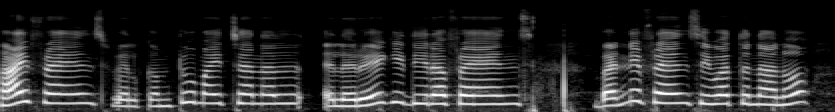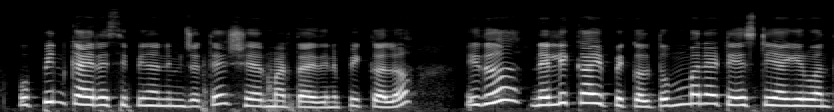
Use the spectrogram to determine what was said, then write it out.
Hi friends welcome to my channel ಎಲ್ಲರೂ ಹೇಗಿದ್ದೀರಾ ಫ್ರೆಂಡ್ಸ್ ಬನ್ನಿ ಫ್ರೆಂಡ್ಸ್ ಇವತ್ತು ನಾನು ಉಪ್ಪಿನಕಾಯಿ ರೆಸಿಪಿನ ನಿಮ್ಮ ಜೊತೆ ಶೇರ್ ಮಾಡ್ತಾ ಇದ್ದೀನಿ. ಪಿಕ್ಕಲು ಇದು ನೆಲ್ಲಿಕಾಯಿ ಪಿಕ್ಕಲ್ ತುಂಬಾ ಟೇಸ್ಟಿಯಾಗಿರುವಂಥ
